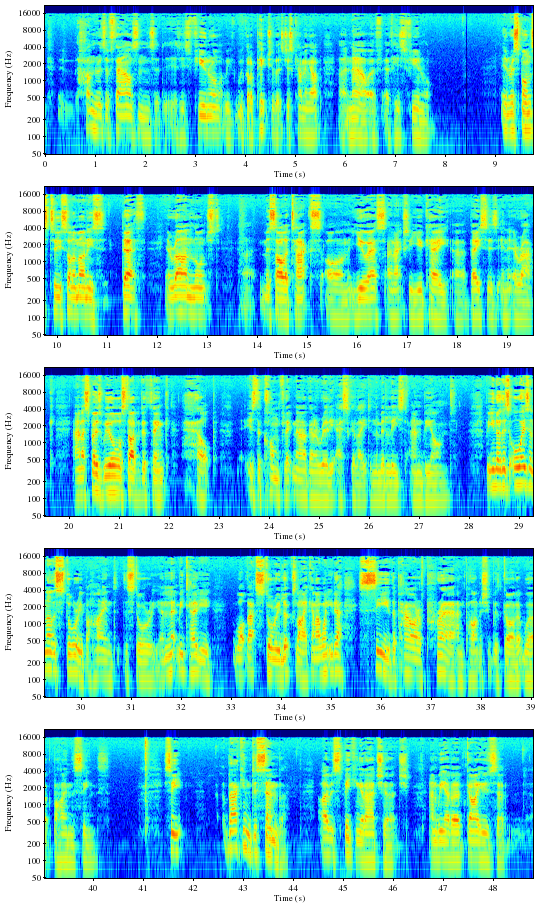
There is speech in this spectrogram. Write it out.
hundreds of thousands at, at, his funeral. We've, we've got a picture that's just coming up uh, now of, of his funeral. In response to Soleimani's death, Iran launched uh, missile attacks on US and actually UK uh, bases in Iraq. And I suppose we all started to think, help, is the conflict now going to really escalate in the Middle East and beyond? But you know, there's always another story behind the story. And let me tell you what that story looks like. And I want you to see the power of prayer and partnership with God at work behind the scenes. See, back in December, I was speaking at our church, and we have a guy who's an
